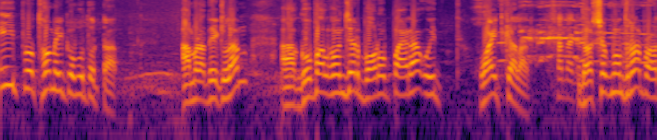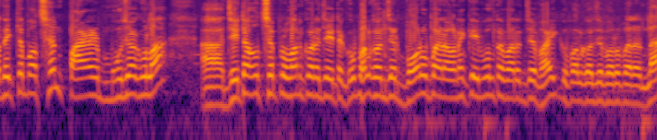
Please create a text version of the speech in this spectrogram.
এই প্রথম এই কবুতরটা আমরা দেখলাম গোপালগঞ্জের বড় পায়রা উইথ হোয়াইট কালার। দর্শক বন্ধুরা, আপনারা দেখতে পাচ্ছেন পায়ের মোজাগুলা। যেটা হচ্ছে প্রমাণ করে যে এটা গোপালগঞ্জের বড় পায়রা। অনেকেই বলতে পারেন যে, ভাই, গোপালগঞ্জের বড় পায়রা না,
